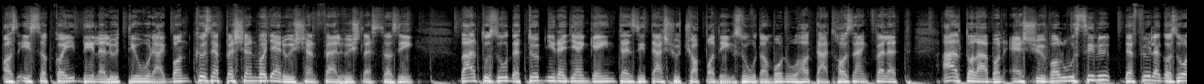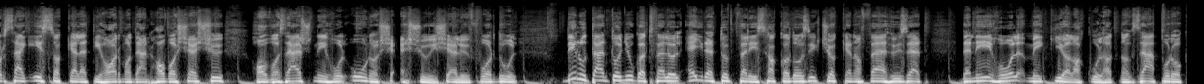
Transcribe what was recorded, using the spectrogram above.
az éjszakai délelőtti órákban közepesen vagy erősen felhős lesz az ég. Változó, de többnyire gyenge intenzitású csapadék zóda vonulhat át hazánk felett. Általában eső valószínű, de főleg az ország északkeleti harmadán havas eső, havazás, néhol ónos eső is előfordul. Délutántól nyugat felől egyre több felé szakadozik, csökken a felhőzet, de néhol még kialakulhatnak záporok.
